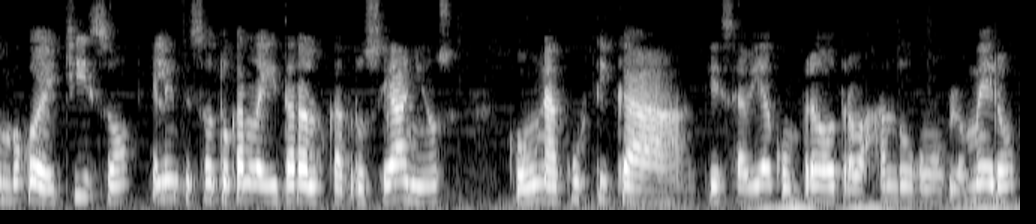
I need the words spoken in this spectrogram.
Un poco de hechizo. Él empezó a tocar la guitarra a los 14 años, con una acústica que se había comprado trabajando como plomero.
